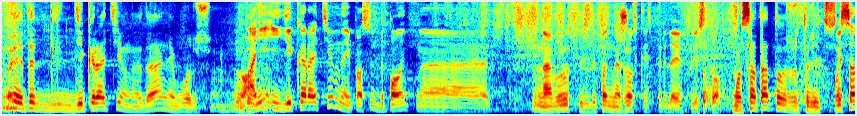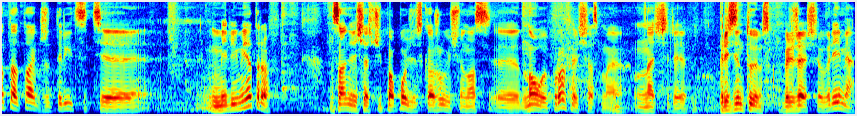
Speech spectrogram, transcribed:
Ну, это декоративные, да, не больше? Ну, Вот они это. и декоративные, и, по сути, дополнительно нагрузку, то есть дополнительно жесткость придают листу. Высота тоже 30. Высота также 30 э, миллиметров. На самом деле, сейчас чуть попозже скажу, еще у нас э, новый профиль, сейчас мы начали, презентуем в ближайшее время.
